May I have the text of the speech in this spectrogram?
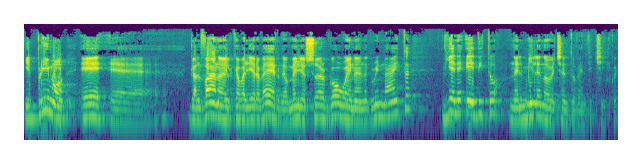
Il primo è eh, Galvano e il Cavaliere Verde, o meglio Sir Gawain and the Green Knight, viene edito nel 1925,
